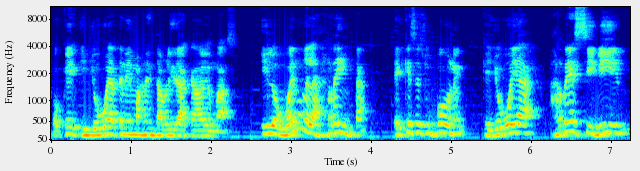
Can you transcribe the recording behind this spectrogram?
¿ok? Y yo voy a tener más rentabilidad cada vez más. Y lo bueno de la renta es que se supone que yo voy a recibir,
